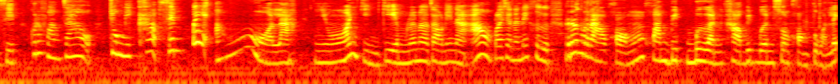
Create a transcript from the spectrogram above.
130ก็ได้ฟังเจ้า จุงนี้คาบเส้นเป๊ะเอ้าล่ะย้อนกิ่งเกมแล้วเนอะเจ้านี่นะเอ้าเพราะฉะนั้นนี่คือเรื่องราวของความบิดเบือนข่าวบิดเบือนส่วนของตัวเล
